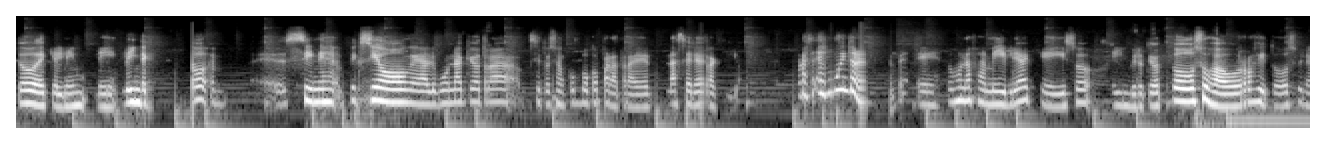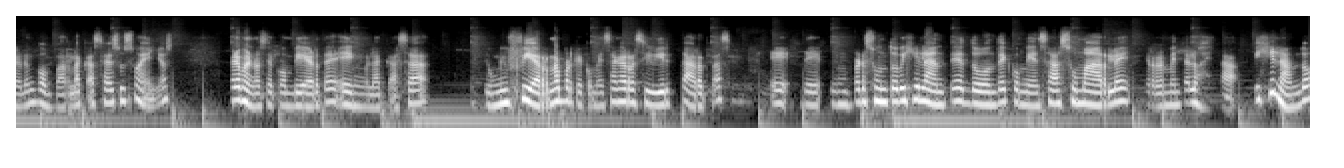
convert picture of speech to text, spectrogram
todo de que le, le, le cine ficción, alguna que otra situación un poco para traer la serie atractiva es muy interesante. Esto es una familia que hizo e invirtió todos sus ahorros y todo su dinero en comprar la casa de sus sueños, pero bueno, se convierte en la casa de un infierno porque comienzan a recibir cartas eh, de un presunto vigilante donde comienza a sumarle que realmente los está vigilando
